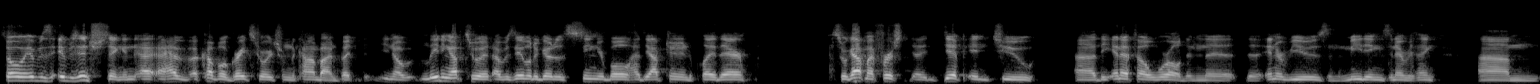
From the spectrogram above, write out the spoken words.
So it was it was interesting, and I have a couple of great stories from the combine. But you know, leading up to it, I was able to go to the Senior Bowl, had the opportunity to play there. So I got my first uh, dip into uh, the NFL world and the the interviews and the meetings and everything. Um,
